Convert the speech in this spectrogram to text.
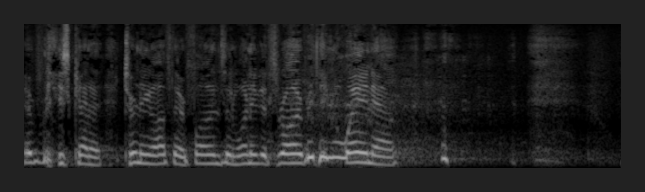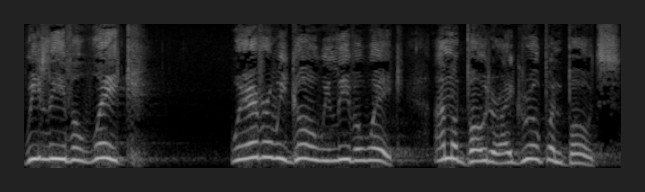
everybody's kind of turning off their phones and wanting to throw everything away now. we leave a wake. Wherever we go, we leave a wake. I'm a boater. I grew up on boats.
